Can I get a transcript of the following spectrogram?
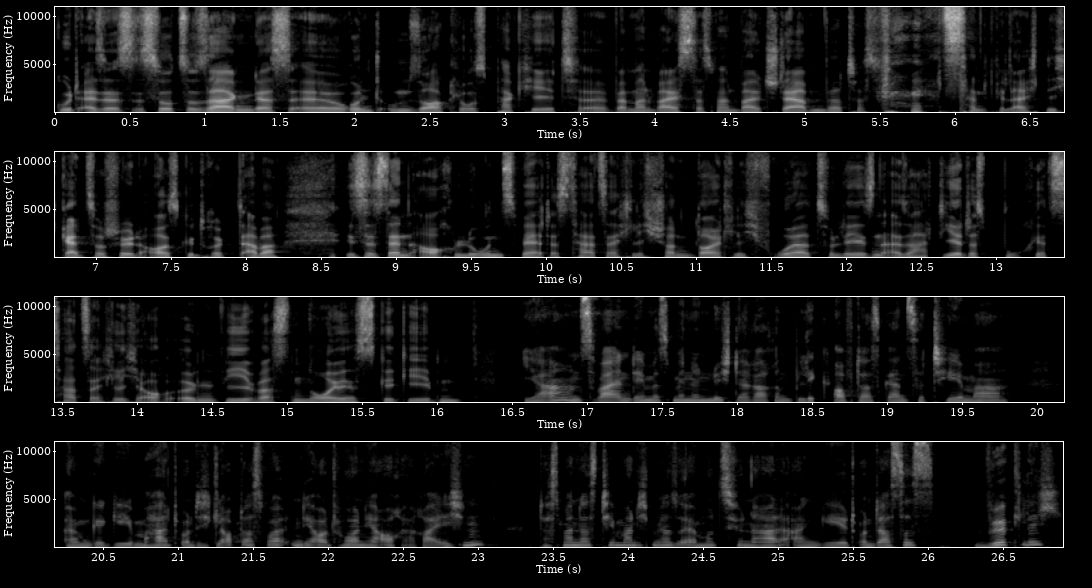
Gut, also es ist sozusagen das äh, rundum sorglos Paket, äh, wenn man weiß, dass man bald sterben wird. Das wäre jetzt dann vielleicht nicht ganz so schön ausgedrückt, aber ist es denn auch lohnenswert, es tatsächlich schon deutlich früher zu lesen? Also hat dir das Buch jetzt tatsächlich auch irgendwie was Neues gegeben? Ja, und zwar indem es mir einen nüchterneren Blick auf das ganze Thema ähm, gegeben hat. Und ich glaube, das wollten die Autoren ja auch erreichen, dass man das Thema nicht mehr so emotional angeht und dass es wirklich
